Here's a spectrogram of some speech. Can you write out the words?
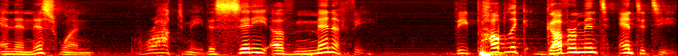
And then this one rocked me the city of Menifee, the public government entity,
